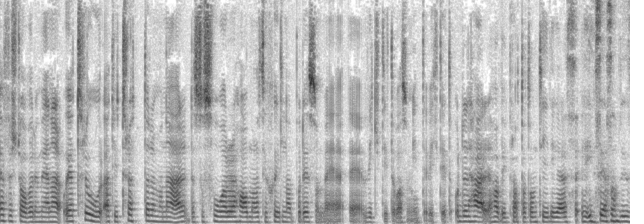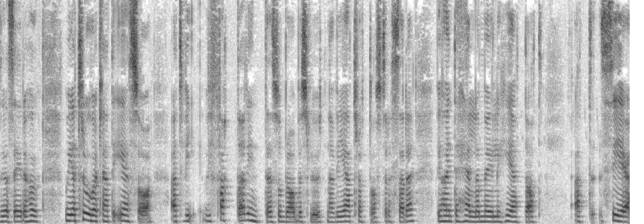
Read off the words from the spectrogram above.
Jag förstår vad du menar och jag tror att ju tröttare man är desto svårare har man att se skillnad på det som är eh, viktigt och vad som inte är viktigt. Och det här har vi pratat om tidigare, inser jag samtidigt som jag säger det högt. Men jag tror verkligen att det är så att vi, vi fattar inte så bra beslut när vi är trötta och stressade. Vi har inte heller möjlighet att, att se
